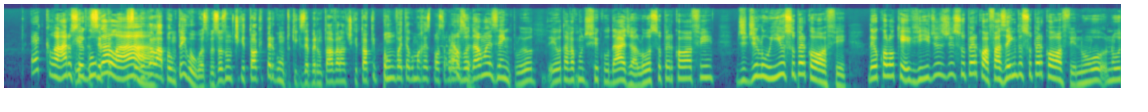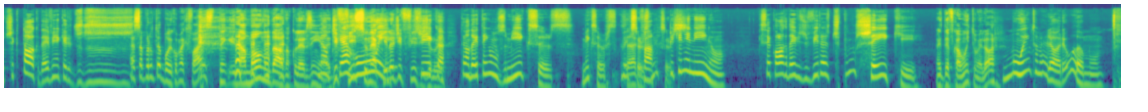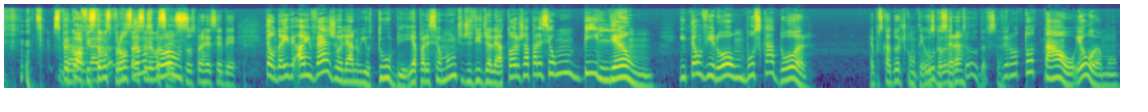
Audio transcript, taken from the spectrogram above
É claro, você E googa pe- lá. Você googa lá, não tem Google. As pessoas no TikTok perguntam. O que quiser perguntar, vai lá no TikTok, pum, vai ter alguma resposta pra Não, você. vou dar um exemplo. Eu, eu tava com dificuldade, alô, Super Coffee, de diluir o Super Coffee. Daí eu coloquei vídeos de Super Coffee, fazendo Super Coffee no, no TikTok. Daí vem aquele... Essa pergunta é boa. E como é que faz? Tem na mão não dá, na colherzinha? Não, é porque difícil, né? ruim. Aquilo é difícil de Fica. diluir. Então, daí tem uns mixers. Mixers? será que Mixers, fala? mixers. Pequenininho. Que você coloca, daí vira tipo um shake. Aí deve ficar muito melhor? Muito melhor, eu amo. Super Coffee, estamos prontos a estamos receber vocês. prontos para receber. Então, daí, ao invés de olhar no YouTube e aparecer um monte de vídeo aleatório, já apareceu um bilhão. Então virou um buscador. É buscador de conteúdo, Buscador de será? conteúdo, deve ser. Virou total. Eu amo.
